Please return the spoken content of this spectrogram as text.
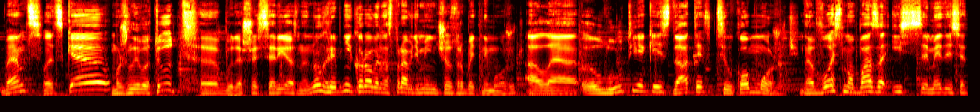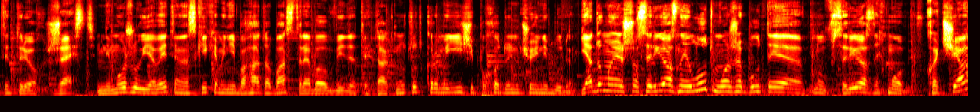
Бемц, let's go. Можливо, тут е, буде щось серйозне. Ну, грибні корови насправді мені нічого зробити не можуть. Але лут якийсь дати цілком можуть. Восьма база із 73. Жесть. Не можу уявити, наскільки мені багато баз треба обвідати. Так, ну тут кроме їжі, походу, нічого і не буде. Я думаю, що серйозний лут може бути ну, в серйозних мобів. Хоча,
